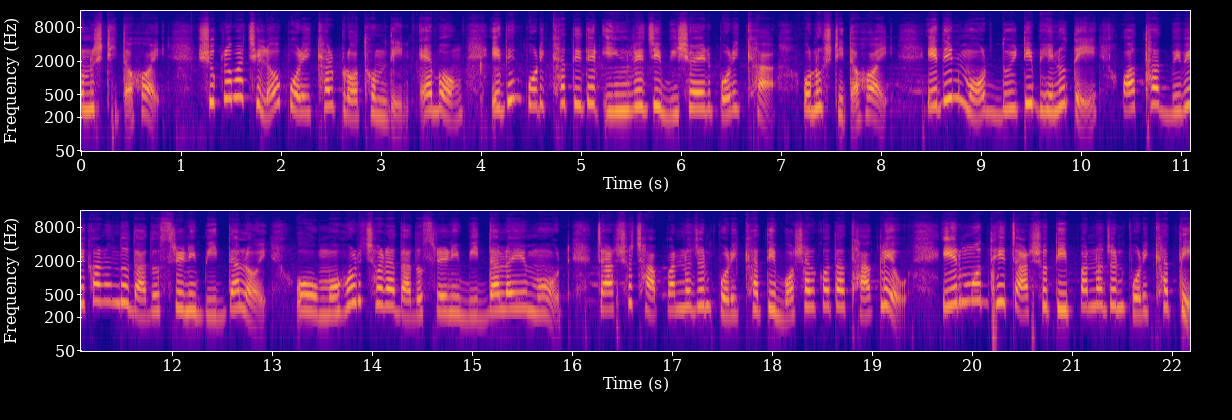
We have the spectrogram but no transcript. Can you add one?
অনুষ্ঠিত হয়। শুক্রবার ছিল পরীক্ষার প্রথম দিন এবং এদিন পরীক্ষার্থীদের ইংরেজি বিষয়ের পরীক্ষা অনুষ্ঠিত হয়। এদিন মোট দুইটি ভেন্যুতে অর্থাৎ বিবেকানন্দ দ্বাদশ শ্রেণি বিদ্যালয় ও মোহরছড়া দ্বাদশ শ্রেণি বিদ্যালয়ে মোট চারশো ছাপ্পান্ন জন পরীক্ষার্থী বসার কথা থাকলেও এর মধ্যে চারশো তিপ্পান্ন জন পরীক্ষার্থী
